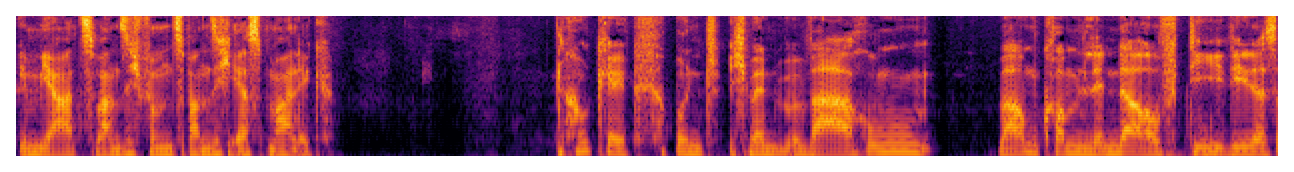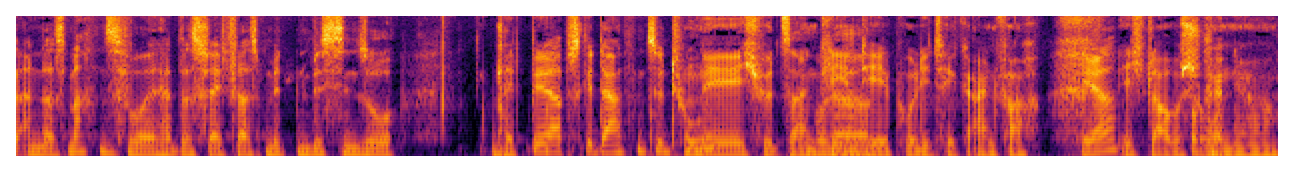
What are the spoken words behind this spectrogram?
im Jahr 2025 erstmalig. Okay. Und ich meine, warum, warum kommen Länder auf die Idee, das anders machen zu wollen? Hat das vielleicht was mit ein bisschen so Wettbewerbsgedanken zu tun? Nee, ich würde sagen Oder- Klientelpolitik einfach. Ja? Ich glaube schon, Okay. ja.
